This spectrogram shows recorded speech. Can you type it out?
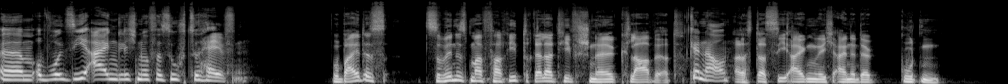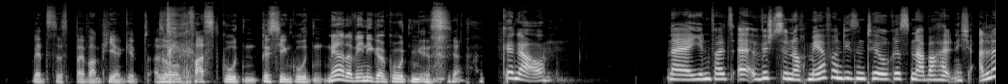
Ähm, obwohl sie eigentlich nur versucht zu helfen. Wobei das zumindest mal Farid relativ schnell klar wird. Genau. Also, dass sie eigentlich eine der guten, wenn es das bei Vampir gibt. Also fast guten, bisschen guten, mehr oder weniger guten ist, ja. Genau. Naja, jedenfalls erwischt sie noch mehr von diesen Terroristen, aber halt nicht alle.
